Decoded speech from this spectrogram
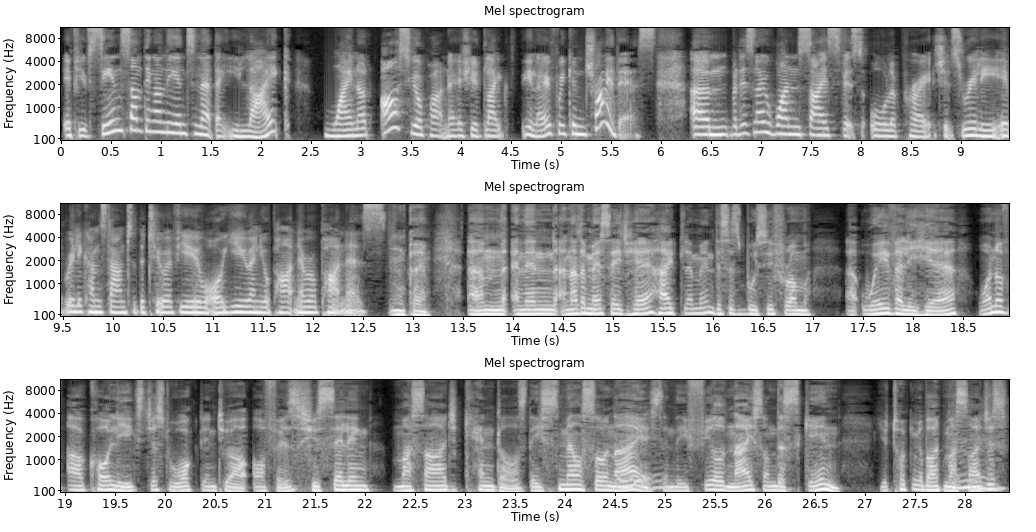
if you've seen something on the internet that you like, why not ask your partner if you'd like, you know, if we can try this? Um, but it's no one size fits all approach. It's really, it really comes down to the two of you or you and your partner or partners. Okay. Um, and then another message here. Hi, Clement. This is Busi from uh, Waverley here. One of our colleagues just walked into our office. She's selling massage candles. They smell so nice and they feel nice on the skin. You're talking about massages.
